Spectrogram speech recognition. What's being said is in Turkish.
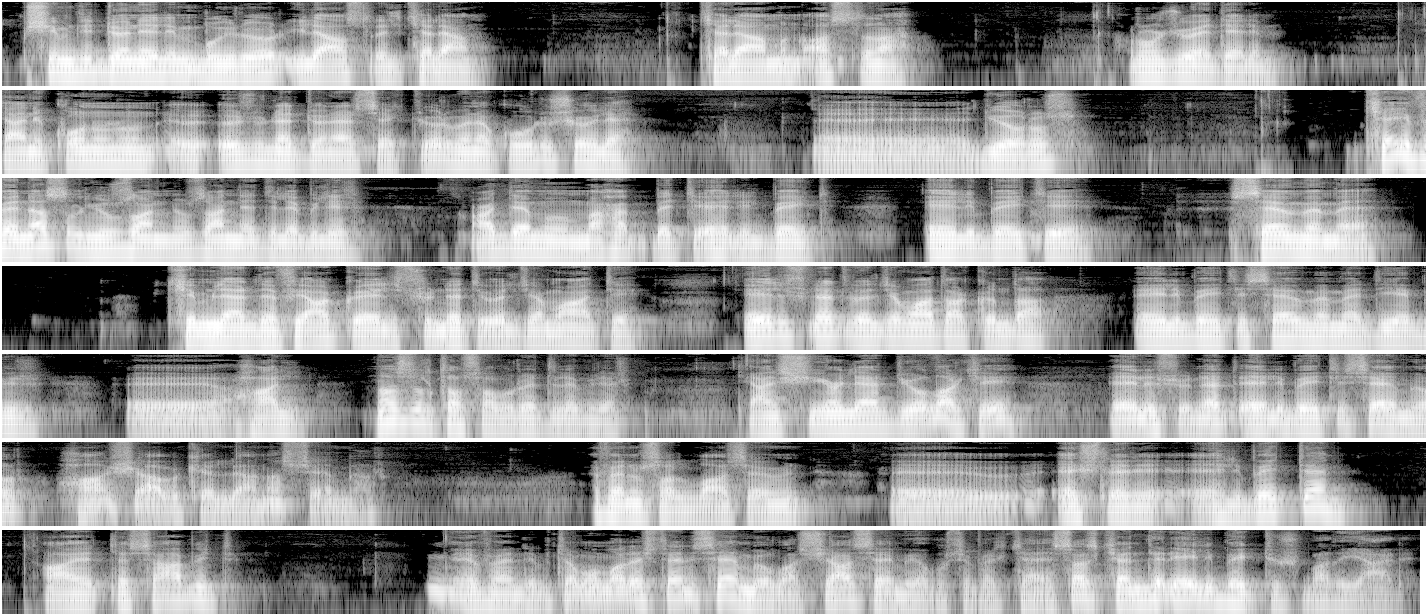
Şimdi dönelim buyuruyor ile aslil kelam. Kelamın aslına rucu edelim. Yani konunun özüne dönersek diyor. Ve nekulu şöyle e, diyoruz. Keyfe nasıl yuzan zannedilebilir? Ademu muhabbeti ehlil beyt. Ehli beyti sevmeme, Kimlerde fi hakkı ehli sünneti vel cemaati. Ehli sünnet vel cemaat hakkında ehli beyti sevmeme diye bir e, hal nasıl tasavvur edilebilir? Yani Şiiler diyorlar ki ehli sünnet ehli beyti sevmiyor. Haşa ve kella nasıl sevmiyor? Efendimiz sallallahu aleyhi ve sellem'in e, eşleri ehli beytten ayetle sabit. Efendim tam onlar eşlerini sevmiyorlar. Şia sevmiyor bu sefer. Esas kendileri ehli beyt düşmanı yani.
